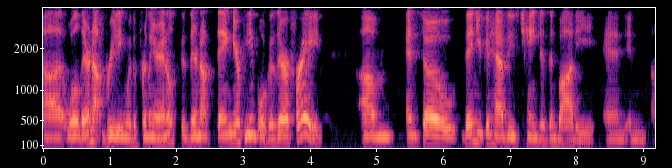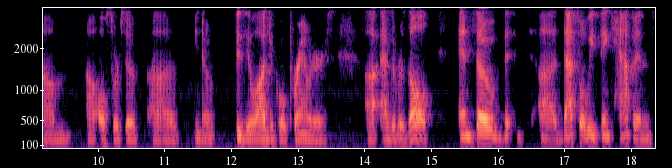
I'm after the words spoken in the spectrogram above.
uh, well, they're not breeding with the friendlier animals because they're not staying near people because they're afraid. Um, and so then you can have these changes in body and in um, uh, all sorts of, uh, you know, physiological parameters uh, as a result. And so th- uh, that's what we think happened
